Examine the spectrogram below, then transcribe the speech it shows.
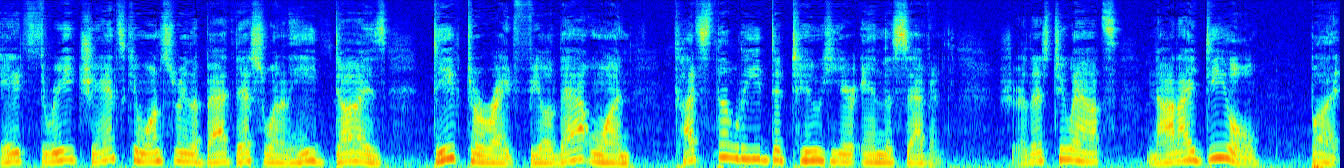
8-3. Chance can one swing the bat this one, and he does deep to right field. That one cuts the lead to two here in the seventh. Sure, there's two outs, not ideal, but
